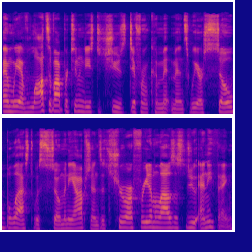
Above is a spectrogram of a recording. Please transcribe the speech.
And we have lots of opportunities to choose different commitments. We are so blessed with so many options. It's true our freedom allows us to do anything.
